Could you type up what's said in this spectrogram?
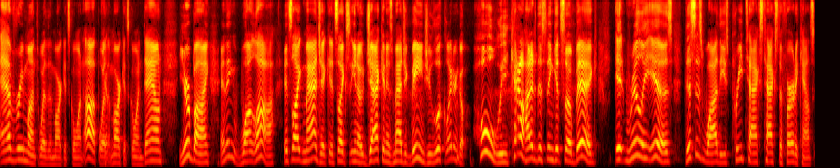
every month, whether the market's going up, whether the market's going down. You're buying, and then voila, it's like magic. It's like you know Jack and his magic beans. You look later and go, "Holy cow! How did this thing get so big?" It really is. This is why these pre-tax tax deferred accounts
